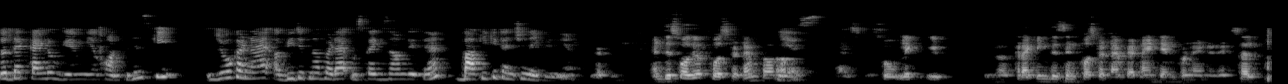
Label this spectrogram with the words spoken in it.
तो that kind of game your confidence की जो करना है अभी जितना पड़ा है उसका एग्ज़ाम देते हैं बाकी की टेंशन नहीं लेनी है। And this was your first attempt और yes so like cracking this in first attempt at 19 for 9 in itself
